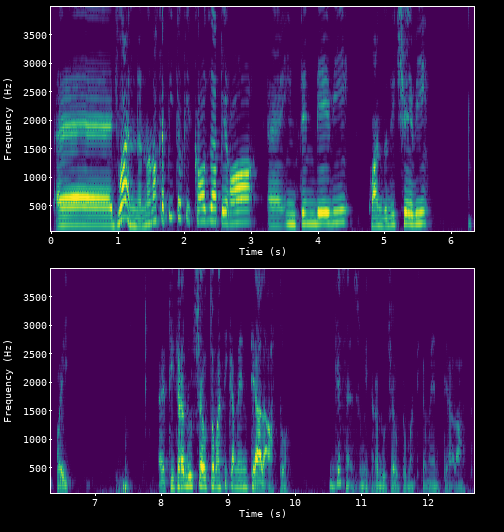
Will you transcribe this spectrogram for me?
Eh, Juan, non ho capito che cosa però eh, intendevi quando dicevi, poi eh, ti traduce automaticamente a lato. In che senso mi traduce automaticamente a lato?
